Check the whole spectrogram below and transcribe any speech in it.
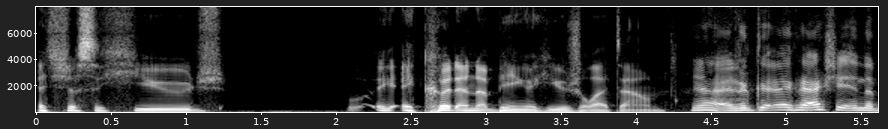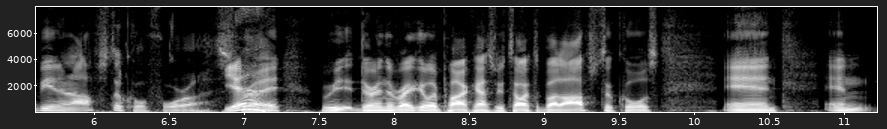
it's just a huge it, it could end up being a huge letdown Yeah, and it could, it could actually end up being an obstacle for us. Yeah. Right. We during the regular podcast we talked about obstacles, and and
